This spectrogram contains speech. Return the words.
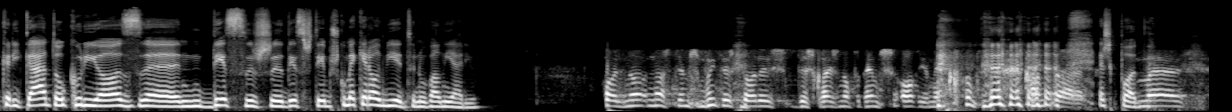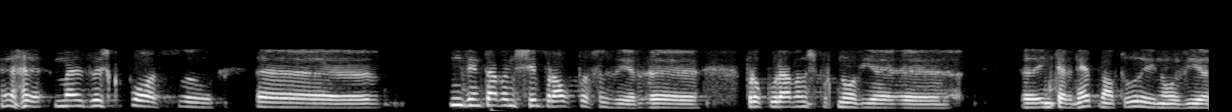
caricata ou curiosa desses, desses tempos? Como é que era o ambiente no balneário? Olha, nós temos muitas histórias das quais não podemos, obviamente, contar. as que pode. Mas, mas as que posso. Uh, inventávamos sempre algo para fazer. Uh, procurávamos, porque não havia uh, internet na altura e não havia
